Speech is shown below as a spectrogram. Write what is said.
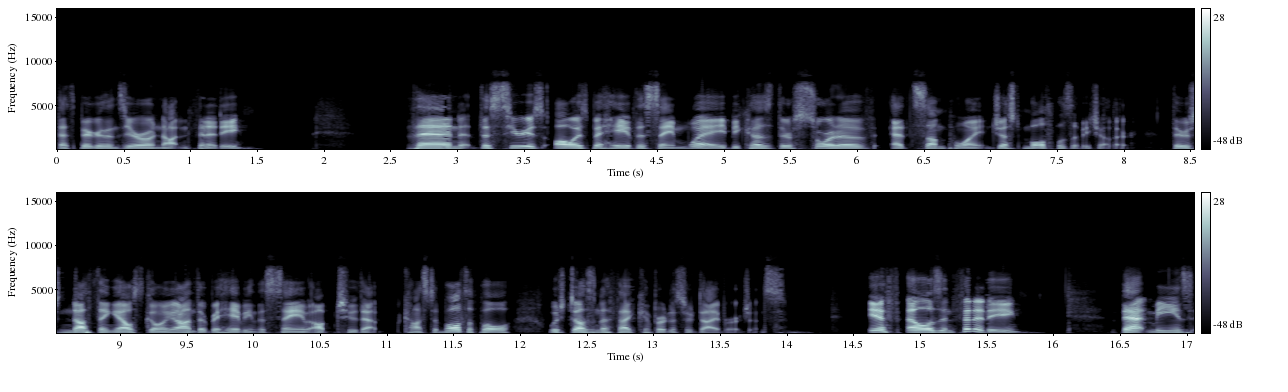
that's bigger than zero and not infinity, then the series always behave the same way because they're sort of, at some point, just multiples of each other. There's nothing else going on. They're behaving the same up to that constant multiple, which doesn't affect convergence or divergence. If L is infinity, that means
